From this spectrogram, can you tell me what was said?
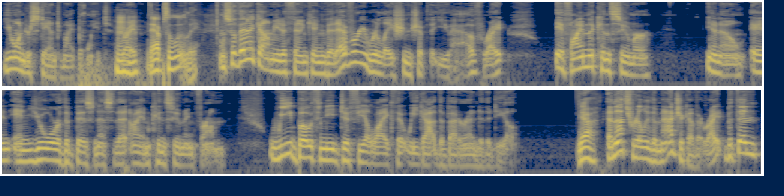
you understand my point, Mhm. right? Absolutely. So then it got me to thinking that every relationship that you have, right? If I'm the consumer, you know, and and you're the business that I am consuming from, we both need to feel like that we got the better end of the deal. Yeah. And that's really the magic of it, right? But then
